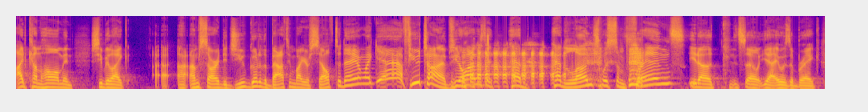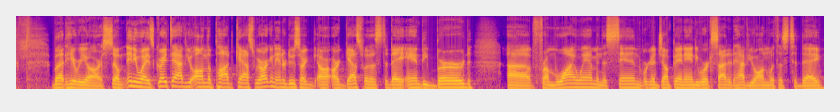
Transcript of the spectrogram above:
I'd come home and she'd be like, I, am sorry, did you go to the bathroom by yourself today? I'm like, yeah, a few times. You know, I was at, had had lunch with some friends. You know, so yeah, it was a break. But here we are. So, anyways, great to have you on the podcast. We are going to introduce our, our, our guest with us today, Andy Bird. uh, from YWAM and the Send. We're going to jump in. Andy, we're excited to have you on with us today.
